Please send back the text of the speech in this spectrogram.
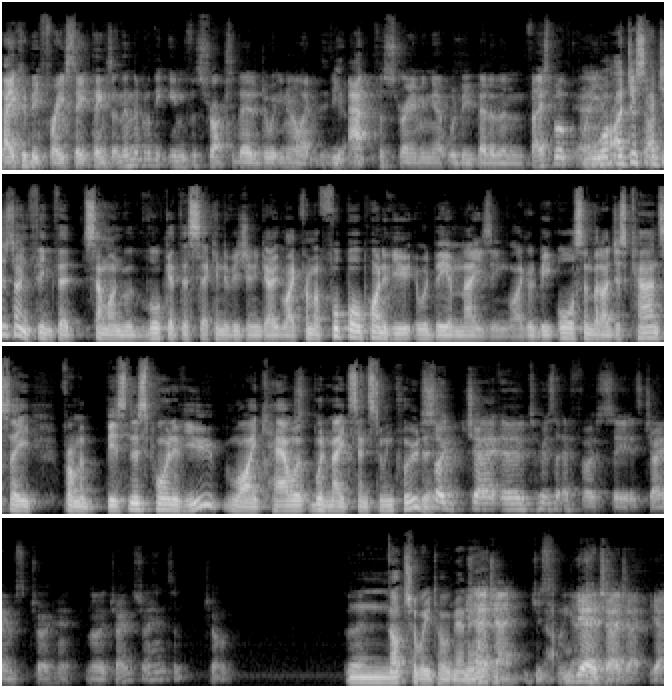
they could be free seat things, and then they've got the infrastructure there to do it. You know, like the app for streaming it would be better than Facebook. And- Well, I just I just don't think that someone would look at the second division and go like from a football point of view, it would be amazing, like it would be awesome. But I just can't see from a business point of view like how it would make sense to include it. So, J- uh, who's the FOC? It's James Johan. No, James Johansson. John. Not sure what you're talking about now. JJ, just we go. Yeah, JJ. Yeah.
